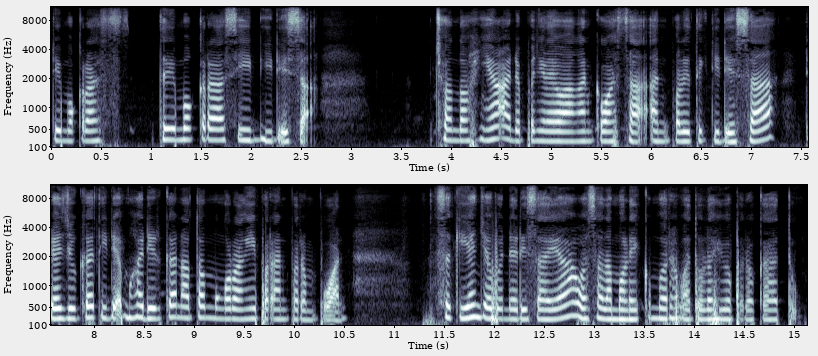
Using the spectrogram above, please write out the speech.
demokrasi, demokrasi di desa. Contohnya ada penyelewangan kekuasaan politik di desa dan juga tidak menghadirkan atau mengurangi peran perempuan. Sekian jawaban dari saya. Wassalamualaikum warahmatullahi wabarakatuh.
